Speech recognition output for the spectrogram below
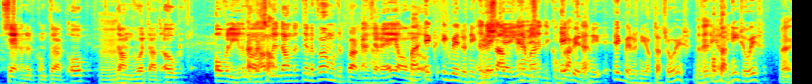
zeggen het contract op, dan wordt dat ook. Of in ieder geval Nou, had zal- men dan de telefoon moeten pakken en zeggen: hé hey Almelo. Maar ik, ik weet dus niet... De zit die ik, contract, weet dus niet, ik weet dus niet of dat zo is. Dat weet ik of dat niet. niet zo is. Nee.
